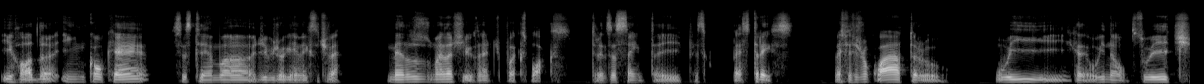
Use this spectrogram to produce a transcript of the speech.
e roda em qualquer sistema de videogame que você tiver. Menos os mais antigos, né? Tipo Xbox 360 e PS3. Mas PlayStation 4, Wii, cadê? Wii não, Switch,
